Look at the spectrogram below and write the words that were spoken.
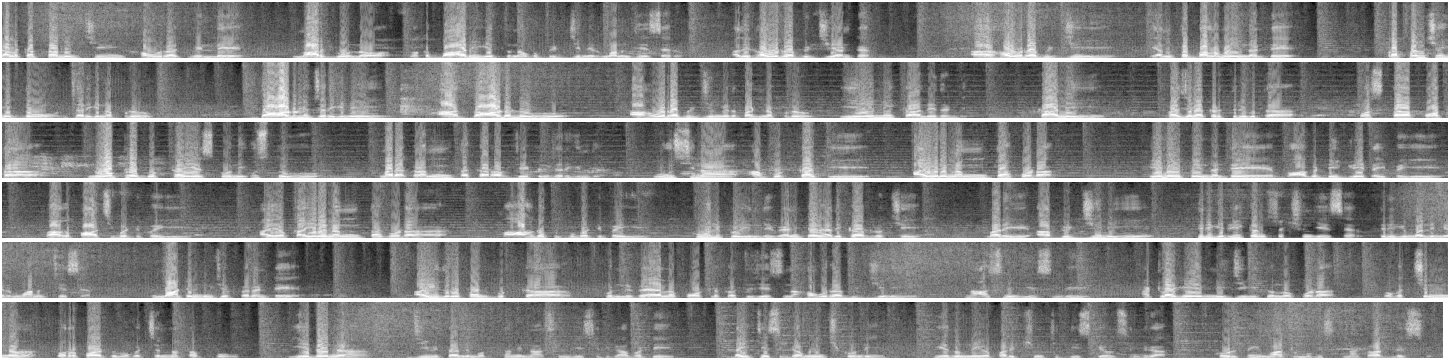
కలకత్తా నుంచి హౌరాకి వెళ్ళే మార్గంలో ఒక భారీ ఎత్తున ఒక బ్రిడ్జి నిర్మాణం చేశారు. అది హౌరా బ్రిడ్జి అంటారు. ఆ హౌరా బ్రిడ్జి ఎంత బలమైందంటే ప్రపంచ యుద్ధం జరిగినప్పుడు దాడులు జరిగినాయి. ఆ దాడులు ఆ హౌరా బ్రిడ్జి మీద పడినప్పుడు ఏమీ కాలేదండి. కానీ ప్రజలు అక్కడ తిరుగుతా వస్తా పోతా నోట్లో గుట్కా వేసుకొని ఊస్తూ మరి అక్కడంతా ఖరాబ్ చేయటం జరిగింది. ఊసిన ఆ గుట్కాకి ఐరన్ అంతా కూడా ఏమైపోయిందంటే బాగా డీగ్రేట్ అయిపోయి బాగా పాచి పట్టిపోయి ఆ యొక్క ఐరన్ అంతా కూడా బాగా తుప్పు పట్టిపోయి కూలిపోయింది. వెంటనే అధికారులు వచ్చి మరి ఆ బ్రిడ్జిని తిరిగి రీకన్స్ట్రక్షన్ చేశారు. తిరిగి మళ్ళీ నిర్మాణం చేశారు. ఈ మాట ఎందుకు చెప్పానంటే ఐదు రూపాయల గుట్క కొన్ని వేల కోట్ల ఖర్చు చేసిన హౌరా బ్రిడ్జిని నాశనం చేసింది. అట్లాగే మీ జీవితంలో కూడా ఒక చిన్న పొరపాటు ఒక చిన్న తప్పు ఏదైనా జీవితాన్ని మొత్తాన్ని నాశనం చేసేది. కాబట్టి దయచేసి గమనించుకోండి. ఏదున్నాయో పరీక్షించి తీసుకెళ్ళవలసిందిగా కోరుతూ ఈ మాటలు ముగిస్తున్నా. God bless you.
